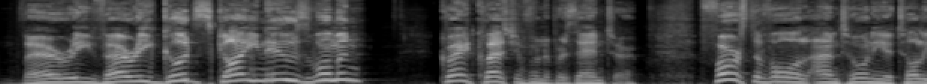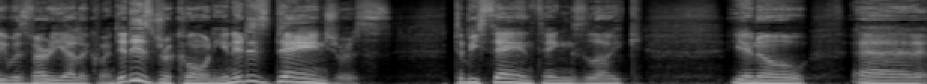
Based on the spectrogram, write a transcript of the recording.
Very, very good Sky News woman. Great question from the presenter. First of all, Antonia Tully was very eloquent. It is draconian. It is dangerous to be saying things like, you know, uh,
